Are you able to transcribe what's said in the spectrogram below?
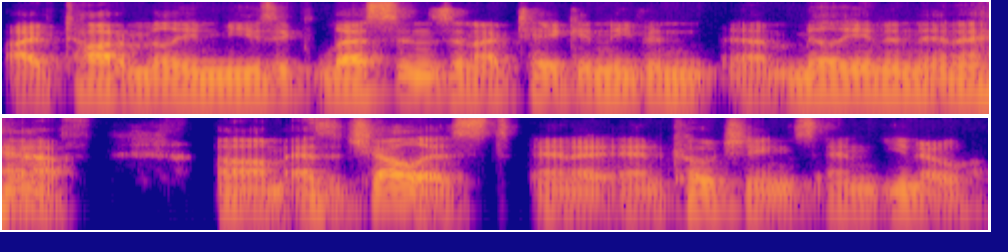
I've taught a million music lessons and I've taken even a million and, and a half um, as a cellist and and coachings. And you know,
